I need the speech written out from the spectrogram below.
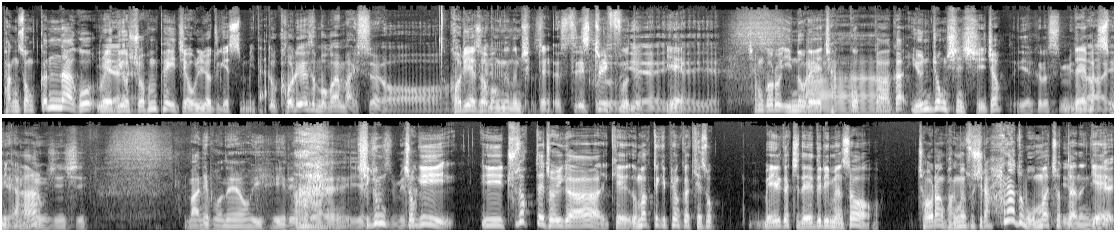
방송 끝나고 예. 라디오쇼 홈페이지에 올려두겠습니다. 또 거리에서 먹어야 맛있어요. 거리에서 먹는 음식들. Street food. 예, 예. 예, 예. 참고로 이 노래의 아. 작곡가가 윤종신 씨죠. 예, 그렇습니다. 네, 맞습니다. 예, 윤종신 씨 많이 보내요. 이- 이래저래. 예, 아, 지금 좋습니다. 저기 이 추석 때 저희가 이렇게 음악 듣기 평가 계속 매일같이 내드리면서 저랑 박명수 씨랑 하나도 못 맞췄다는 게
